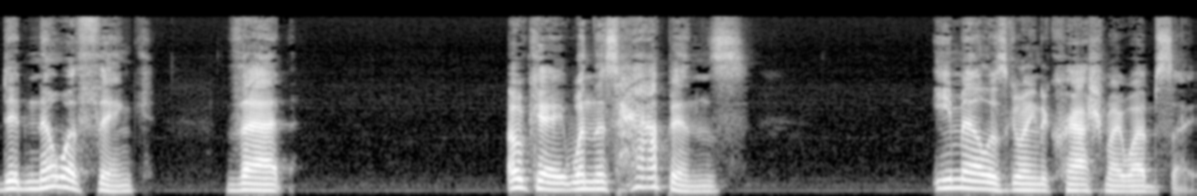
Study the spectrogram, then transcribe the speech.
did Noah think that okay, when this happens, email is going to crash my website.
